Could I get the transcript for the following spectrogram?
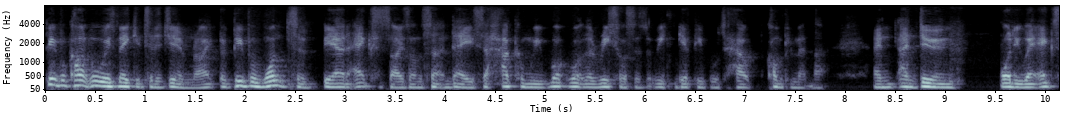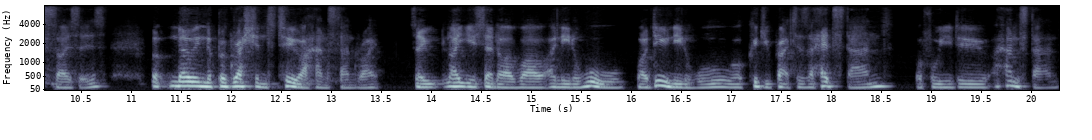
people can't always make it to the gym right? But people want to be able to exercise on certain days. So how can we what, what are the resources that we can give people to help complement that? And and doing body weight exercises but knowing the progressions to a handstand right? So like you said oh well i need a wall. Well i do need a wall. Or could you practice a headstand before you do a handstand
